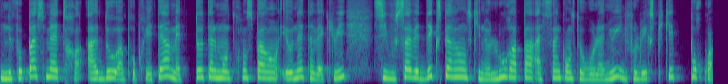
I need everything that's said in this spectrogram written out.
Il ne faut pas se mettre à dos un propriétaire, mais être totalement transparent et honnête avec lui. Si vous savez d'expérience qu'il ne louera pas à 50 euros la nuit, il faut lui expliquer pourquoi.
